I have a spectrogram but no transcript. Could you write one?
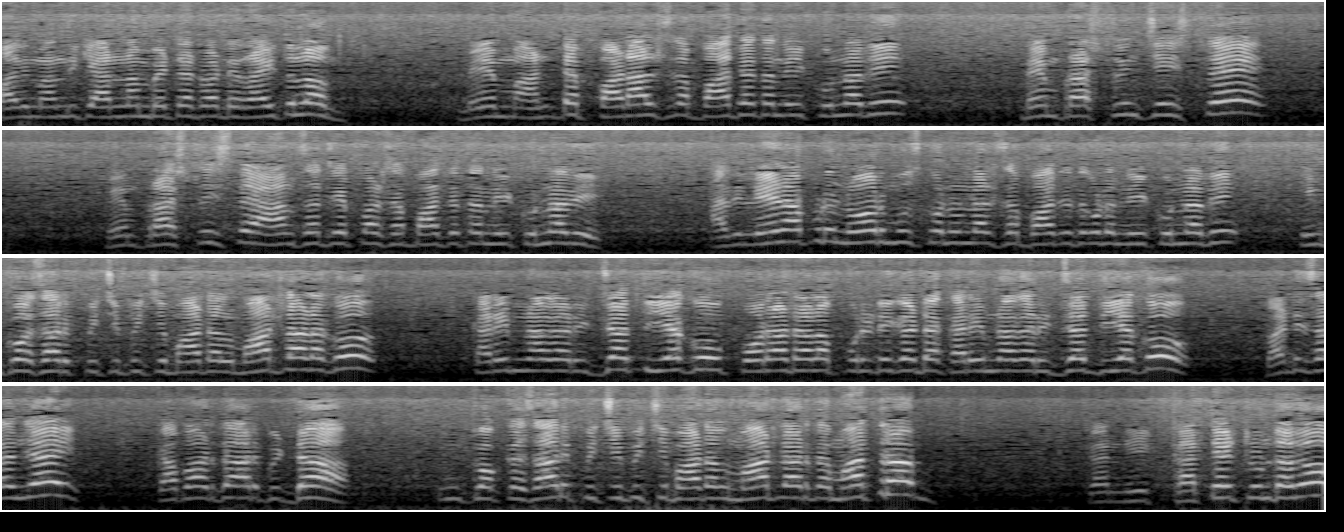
పది మందికి అన్నం పెట్టేటువంటి రైతులం మేము అంటే పడాల్సిన బాధ్యత నీకున్నది మేము ప్రశ్నించి ఇస్తే మేము ప్రశ్నిస్తే ఆన్సర్ చెప్పాల్సిన బాధ్యత నీకున్నది. అది లేనప్పుడు నోరు మూసుకొని ఉండాల్సిన బాధ్యత కూడా నీకున్నది. ఇంకోసారి పిచ్చి పిచ్చి మాటలు మాట్లాడకు. కరీంనగర్ ఇజ్జత్ తీయకు. పోరాటాల పురిటిగడ్డ కరీంనగర్ ఇజ్జత్ తీయకు. బండి సంజయ్ కబర్దార్ బిడ్డ. ఇంకొకసారి పిచ్చి పిచ్చి మాటలు మాట్లాడితే మాత్రం కానీ నీ కథ ఎట్లుంటుందో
